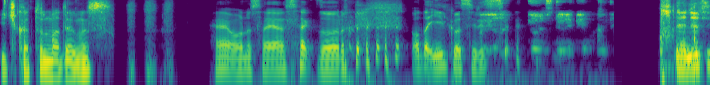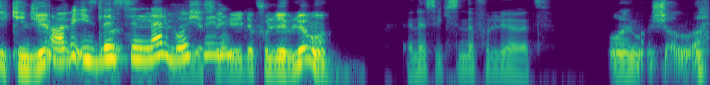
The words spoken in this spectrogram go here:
Hiç katılmadığımız. He onu sayarsak doğru. o da ilk Osiris. Enes ikinciye mi? Abi izlesinler, boş verin. YSG'yi de fullleyebiliyor mu? Enes ikisini de fullüyor evet. Oy maşallah.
